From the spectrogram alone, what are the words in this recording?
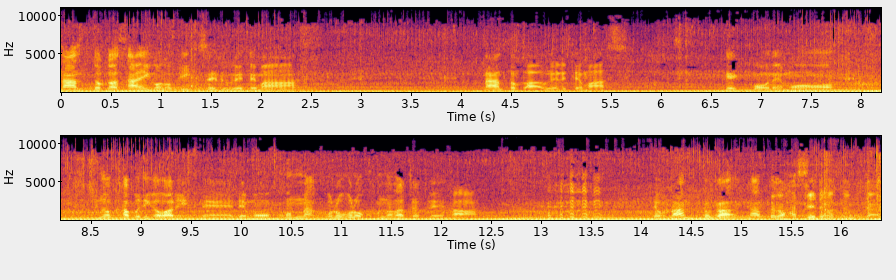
なんとか最後のピクセル植えてます。なんとか植えれてます。結構ね、もう、土のかぶりが悪いですね。でもうこんな、ゴロゴロこんななっちゃってさ。でもなんとかなんとか走れてますよみたいな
